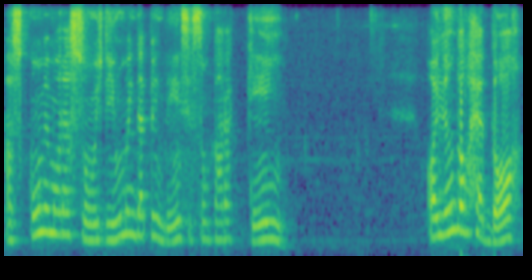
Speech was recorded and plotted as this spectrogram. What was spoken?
as comemorações de uma independência são para quem? Olhando ao redor,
